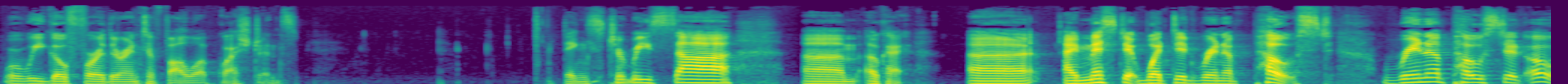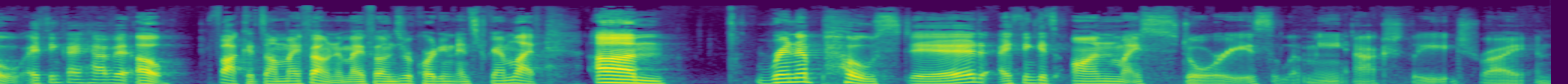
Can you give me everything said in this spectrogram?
where we go further into follow up questions. Thanks, Teresa. Um, okay, uh, I missed it. What did Rinna post? Rinna posted. Oh, I think I have it. Oh, fuck! It's on my phone, and my phone's recording Instagram live. Um, Rinna posted. I think it's on my stories. So let me actually try and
